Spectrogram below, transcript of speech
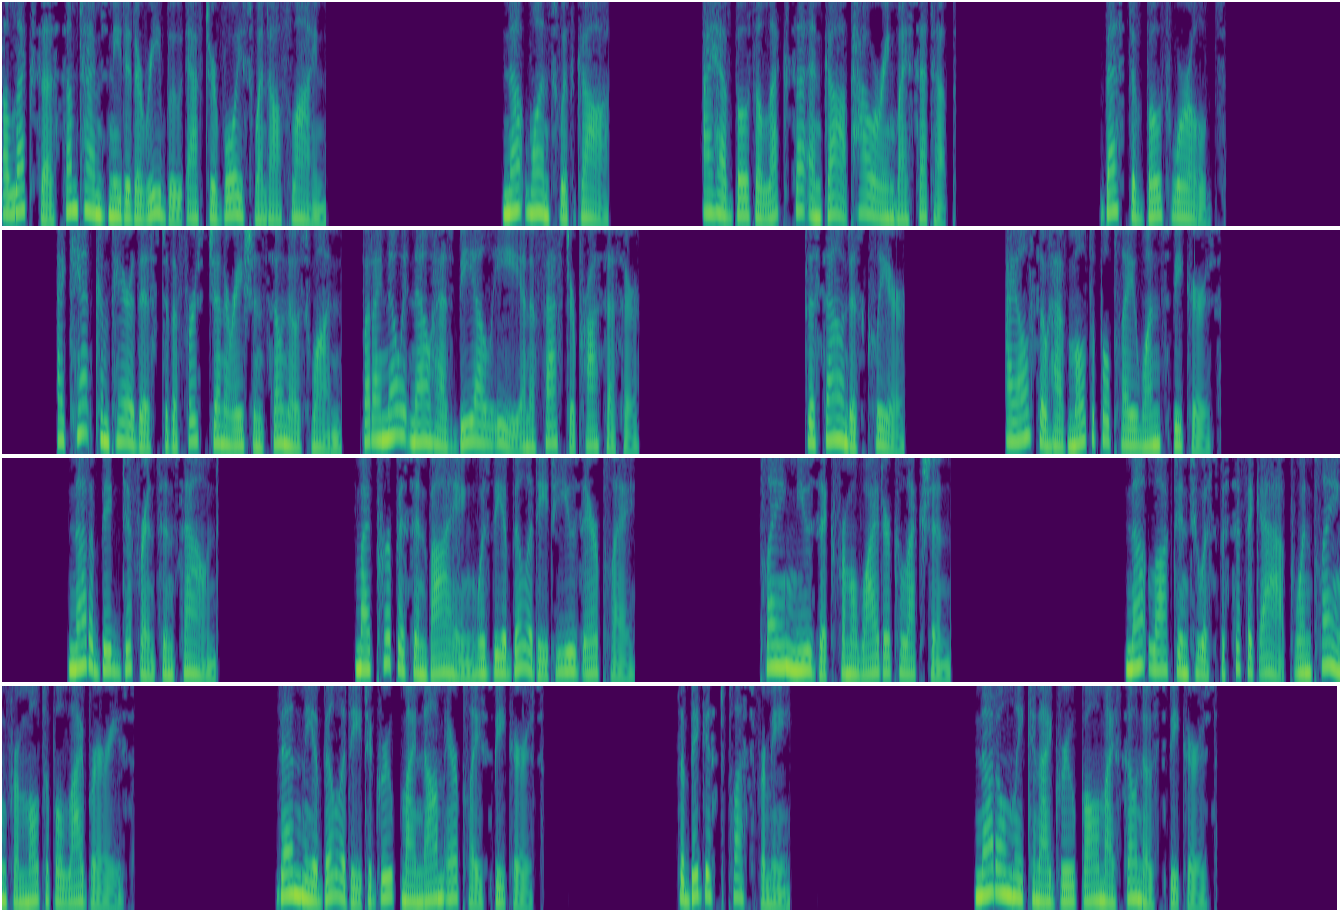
Alexa sometimes needed a reboot after voice went offline. Not once with GA. I have both Alexa and GA powering my setup. Best of both worlds. I can't compare this to the first generation Sonos One, but I know it now has BLE and a faster processor. The sound is clear. I also have multiple Play 1 speakers. Not a big difference in sound. My purpose in buying was the ability to use AirPlay. Playing music from a wider collection. Not locked into a specific app when playing from multiple libraries. Then the ability to group my NOM AirPlay speakers. The biggest plus for me. Not only can I group all my Sonos speakers,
